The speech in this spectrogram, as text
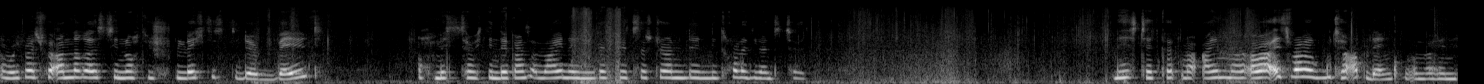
Aber ich weiß, für andere ist sie noch die schlechteste der Welt. Ach Mist, jetzt habe ich den da ganz alleine. Wir zerstören den die Trolle die ganze Zeit. Mist, jetzt gerade mal einmal. Aber es war eine gute Ablenkung immerhin.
